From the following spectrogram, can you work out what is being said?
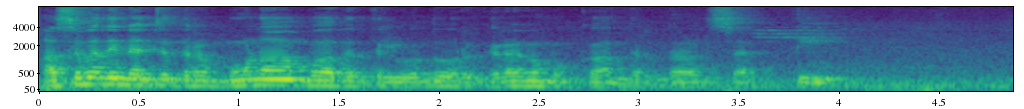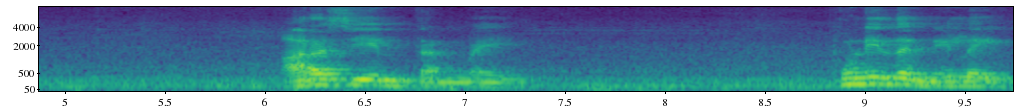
அசுவதி நட்சத்திரம் மூணாம் பாதத்தில் வந்து ஒரு கிரகம் உட்கார்ந்திருந்தால் சக்தி. அரசியின் தன்மை புனித நிலை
